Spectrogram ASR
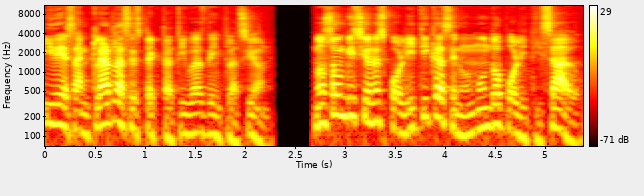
y desanclar las expectativas de inflación. No son visiones políticas en un mundo politizado,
